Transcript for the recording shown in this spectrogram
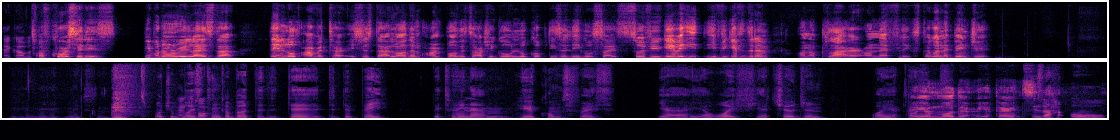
Like I was. Of course it is. People don't realize that they love Avatar. It's just that a lot of them aren't bothered to actually go look up these illegal sites. So if you give it if you give it to them on a platter on Netflix, they're gonna binge it. Yeah, makes sense. What do you boys co- think about the, the the debate between um who comes first, your your wife, your children, or your Or your mother or your parents. Is that oh?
